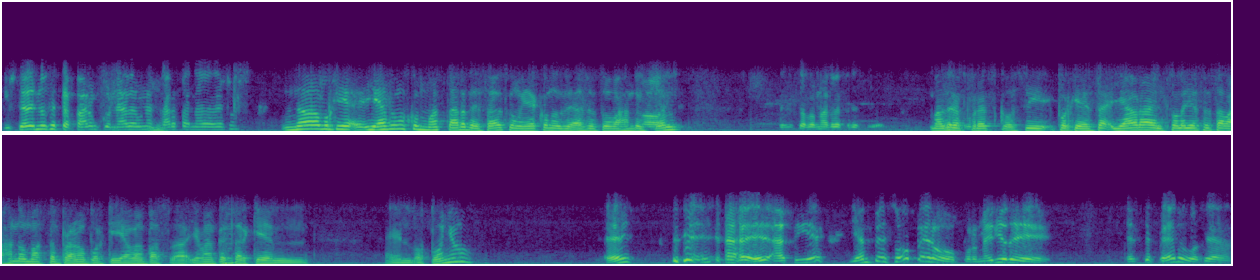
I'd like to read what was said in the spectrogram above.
¿Y ustedes no se taparon con nada, una carpa, nada de eso? No, porque ya, ya fuimos como más tarde, ¿sabes? Como ya cuando se está bajando el sol. Estaba más refrescado. Más refresco, sí, porque está- ya ahora el sol ya se está bajando más temprano porque ya va a pasar, ya va a empezar que el, el otoño. ¿Eh? Así es. Ya empezó, pero por medio de este pedo, o sea,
